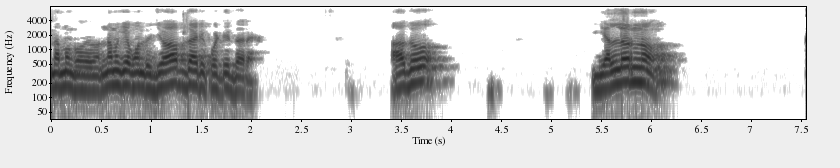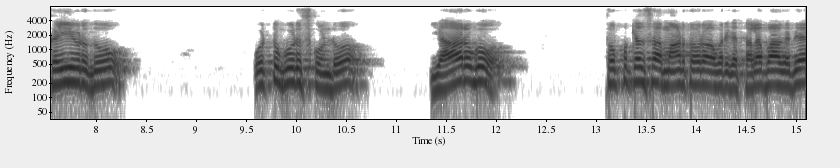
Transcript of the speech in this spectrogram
ನಮಗ, ನಮಗೆ ಒಂದು ಜವಾಬ್ದಾರಿ ಕೊಟ್ಟಿದ್ದಾರೆ. ಅದು ಎಲ್ಲರನ್ನೂ ಕೈ ಹಿಡಿದು ಒಟ್ಟುಗೂಡಿಸ್ಕೊಂಡು ಯಾರಿಗೂ ತಪ್ಪು ಕೆಲಸ ಮಾಡ್ತಾರೋ ಅವರಿಗೆ ತಲೆಬಾಗದೆ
